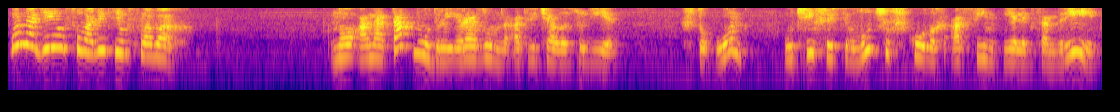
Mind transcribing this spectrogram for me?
Он надеялся уловить ее в словах. Но она так мудро и разумно отвечала судье, что он, учившийся в лучших школах Афин и Александрии,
